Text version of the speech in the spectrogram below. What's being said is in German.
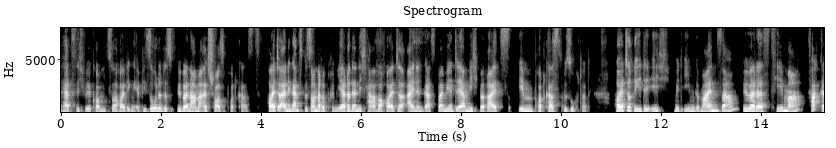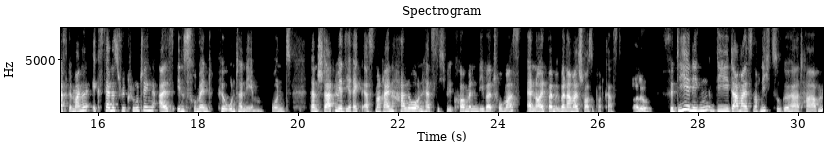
Herzlich willkommen zur heutigen Episode des Übernahme als Chance Podcasts. Heute eine ganz besondere Premiere, denn ich habe heute einen Gast bei mir, der mich bereits im Podcast besucht hat. Heute rede ich mit ihm gemeinsam über das Thema Fachkräftemangel, externes Recruiting als Instrument für Unternehmen. Und dann starten wir direkt erstmal rein. Hallo und herzlich willkommen, lieber Thomas, erneut beim Übernahme als Chance Podcast. Hallo. Für diejenigen, die damals noch nicht zugehört haben,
